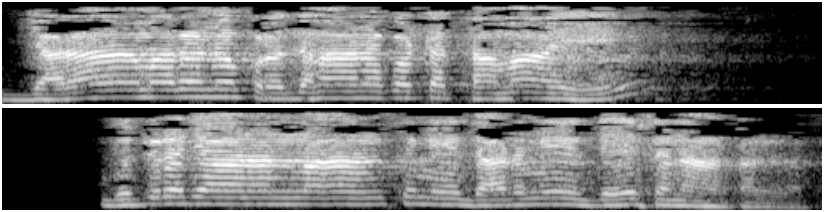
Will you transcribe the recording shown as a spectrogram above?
ජරා මරණ ප්‍රධාන කොට තමයි බුදුරජාණන් වහන්සේ මේ ධර්මයේ දේශනා කළා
